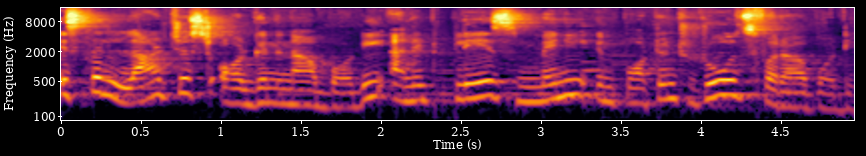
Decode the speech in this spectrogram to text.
is the largest organ in our body and it plays many important roles for our body.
